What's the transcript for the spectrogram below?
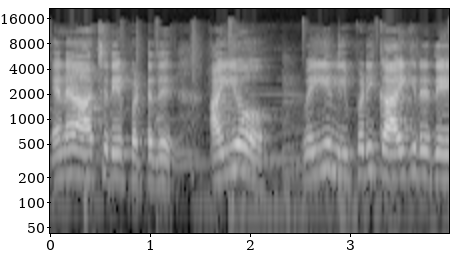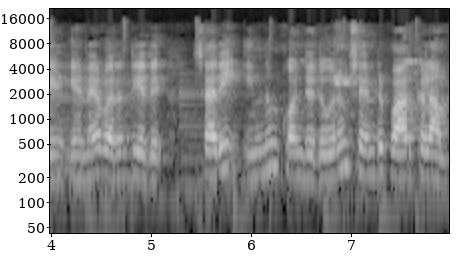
என ஆச்சரியப்பட்டது. ஐயோ வெயில் இப்படி காய்கிறதே என வருந்தியது. சரி இன்னும் கொஞ்ச தூரம் சென்று பார்க்கலாம்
